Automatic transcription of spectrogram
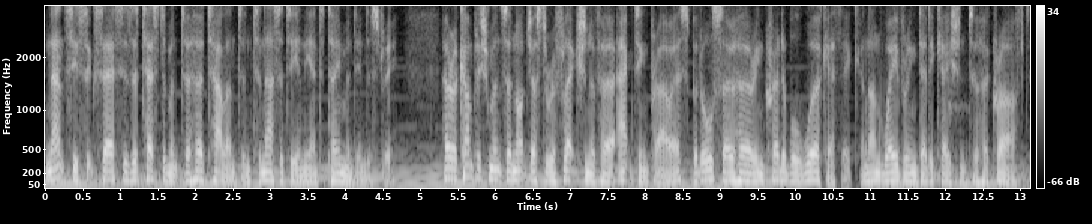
Nancy's success is a testament to her talent and tenacity in the entertainment industry. Her accomplishments are not just a reflection of her acting prowess, but also her incredible work ethic and unwavering dedication to her craft.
